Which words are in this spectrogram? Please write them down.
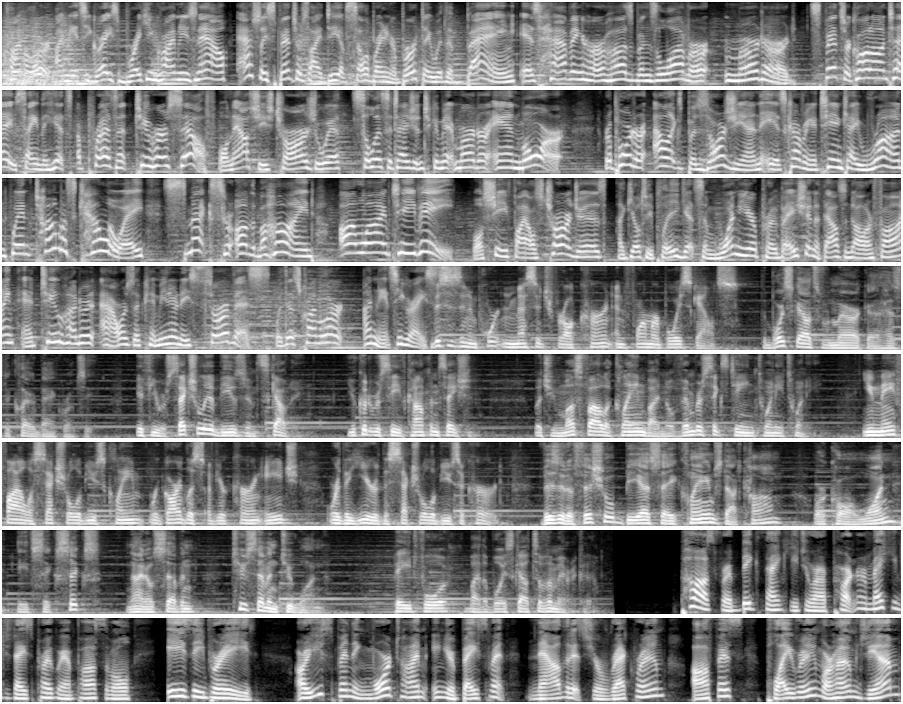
Crime Alert. I'm Nancy Grace. Breaking crime news now. Ashley Spencer's idea of celebrating her birthday with a bang is having her husband's lover murdered. Spencer caught on tape saying the hit's a present to herself. Well, now she's charged with solicitation to commit murder and more. Reporter Alex Bozarjian is covering a 10K run when Thomas Callaway smacks her on the behind on live TV. While she files charges, a guilty plea gets him one year probation, a $1,000 fine, and 200 hours of community service. With this crime alert, I'm Nancy Grace. This is an important message for all current and former Boy Scouts. The Boy Scouts of America has declared bankruptcy. If you were sexually abused in scouting, you could receive compensation, but you must file a claim by November 16, 2020. You may file a sexual abuse claim regardless of your current age or the year the sexual abuse occurred. Visit officialbsaclaims.com or call 1 866 907 2721. Paid for by the Boy Scouts of America. Pause for a big thank you to our partner making today's program possible, EZ Breathe. Are you spending more time in your basement now that it's your rec room, office, playroom, or home gym?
